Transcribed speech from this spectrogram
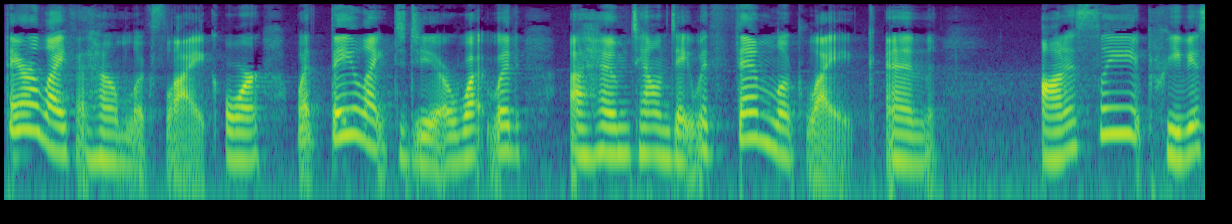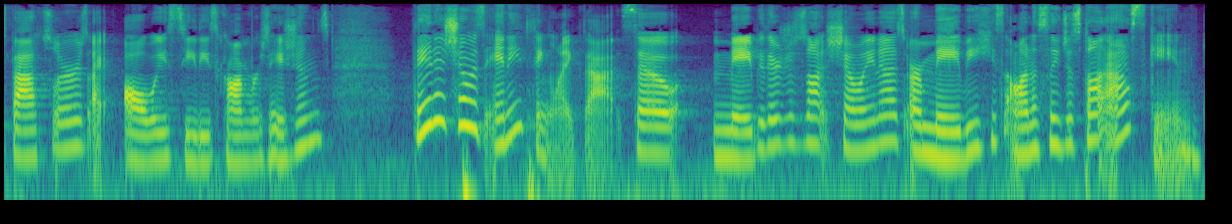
their life at home looks like, or what they like to do, or what would a hometown date with them look like. And honestly, previous bachelors, I always see these conversations. They didn't show us anything like that. So maybe they're just not showing us, or maybe he's honestly just not asking.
